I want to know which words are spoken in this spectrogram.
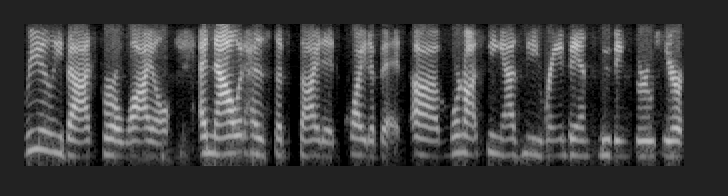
really bad for a while, and now it has subsided quite a bit. Um, we're not seeing as many rain bands moving through here.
